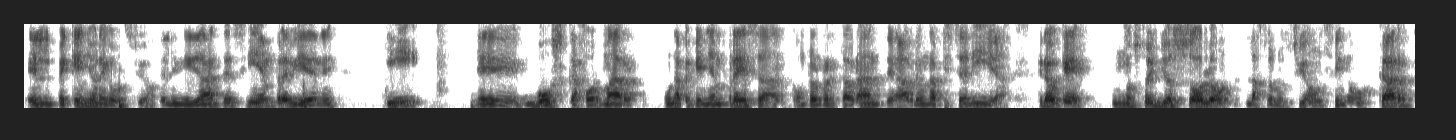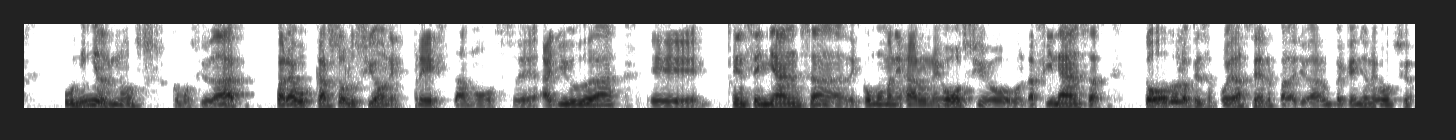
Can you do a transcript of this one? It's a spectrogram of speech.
el pequeño negocio. El inmigrante siempre viene y eh, busca formar una pequeña empresa, compra un restaurante, abre una pizzería. Creo que no soy yo solo la solución, sino buscar unirnos como ciudad para buscar soluciones, préstamos, eh, ayuda, eh, enseñanza de cómo manejar un negocio, las finanzas, todo lo que se pueda hacer para ayudar a un pequeño negocio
